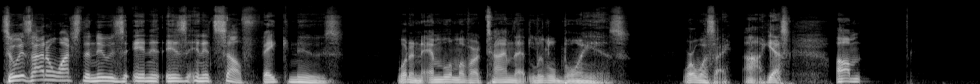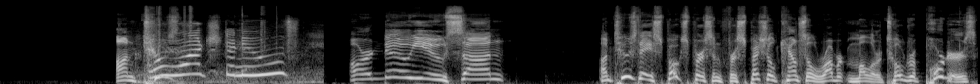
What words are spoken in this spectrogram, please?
So is I don't watch the news in is in itself fake news. What an emblem of our time that little boy is. Where was I? Ah, yes. Um, on Tuesday. Don't watch the news. Or do you, son? On Tuesday, spokesperson for special counsel Robert Mueller told reporters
